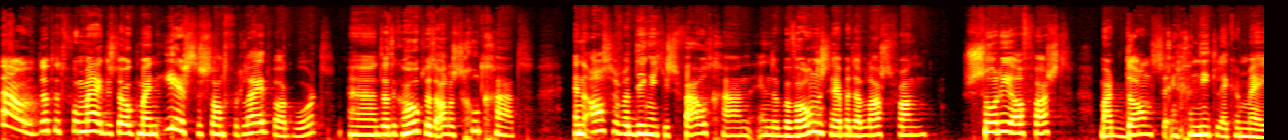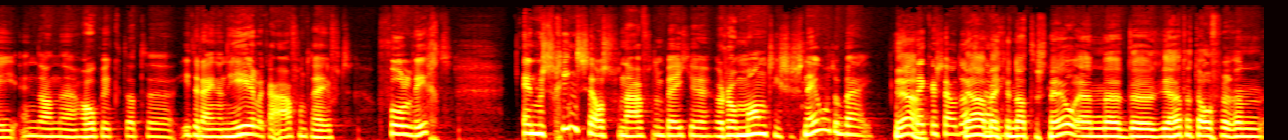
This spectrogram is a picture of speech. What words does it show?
Nou, dat het voor mij dus ook mijn eerste Zandvoort Leidwalk wordt. Uh, dat ik hoop dat alles goed gaat. En als er wat dingetjes fout gaan en de bewoners hebben er last van... sorry alvast, maar dans en geniet lekker mee. En dan hoop ik dat iedereen een heerlijke avond heeft, vol licht. En misschien zelfs vanavond een beetje romantische sneeuw erbij. Ja, lekker zou dat ja zijn. een beetje natte sneeuw. En uh, de, je had het over een...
